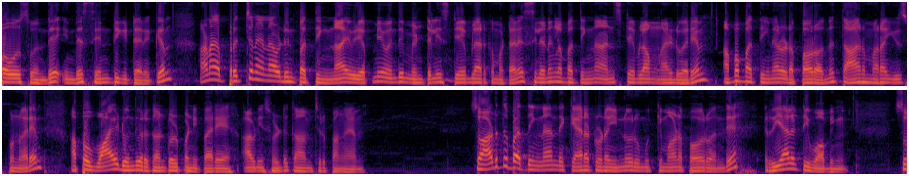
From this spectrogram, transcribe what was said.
பவர்ஸ் வந்து இந்த சென்றுக்கிட்ட இருக்குது ஆனால் பிரச்சனை என்ன அப்படின்னு பார்த்தீங்கன்னா இவர் எப்பவுமே வந்து மென்டலி ஸ்டேபிளாக இருக்க மாட்டார். சில இடங்களில் பார்த்தீங்கன்னா அன்ஸ்டேபிளாக மாறிடுவார். அப்போ பார்த்தீங்கன்னா அவரோட பவர் வந்து தாறுமாறாக யூஸ் பண்ணுவார். அப்போ வாய்டு வந்து இவரை கண்ட்ரோல் பண்ணிப்பார் அப்படின்னு சொல்லிட்டு காமிச்சிருப்பாங்க. ஸோ அடுத்து பார்த்தீங்கன்னா இந்த கேரட்டோட இன்னொரு முக்கியமான பவர் வந்து ரியாலிட்டி வாபிங் ஸோ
